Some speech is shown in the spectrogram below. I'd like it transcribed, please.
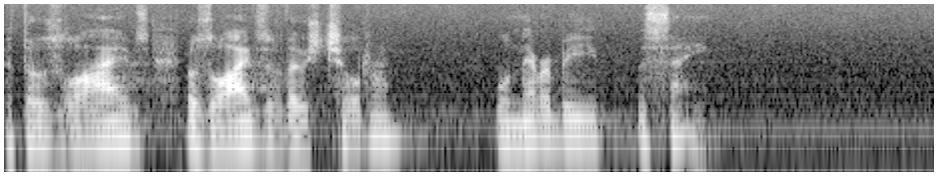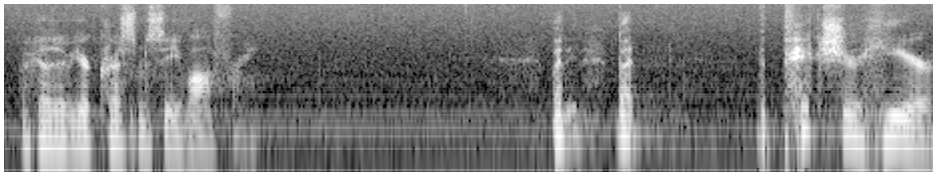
That those lives, those lives of those children, will never be the same because of your Christmas Eve offering. But, but the picture here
